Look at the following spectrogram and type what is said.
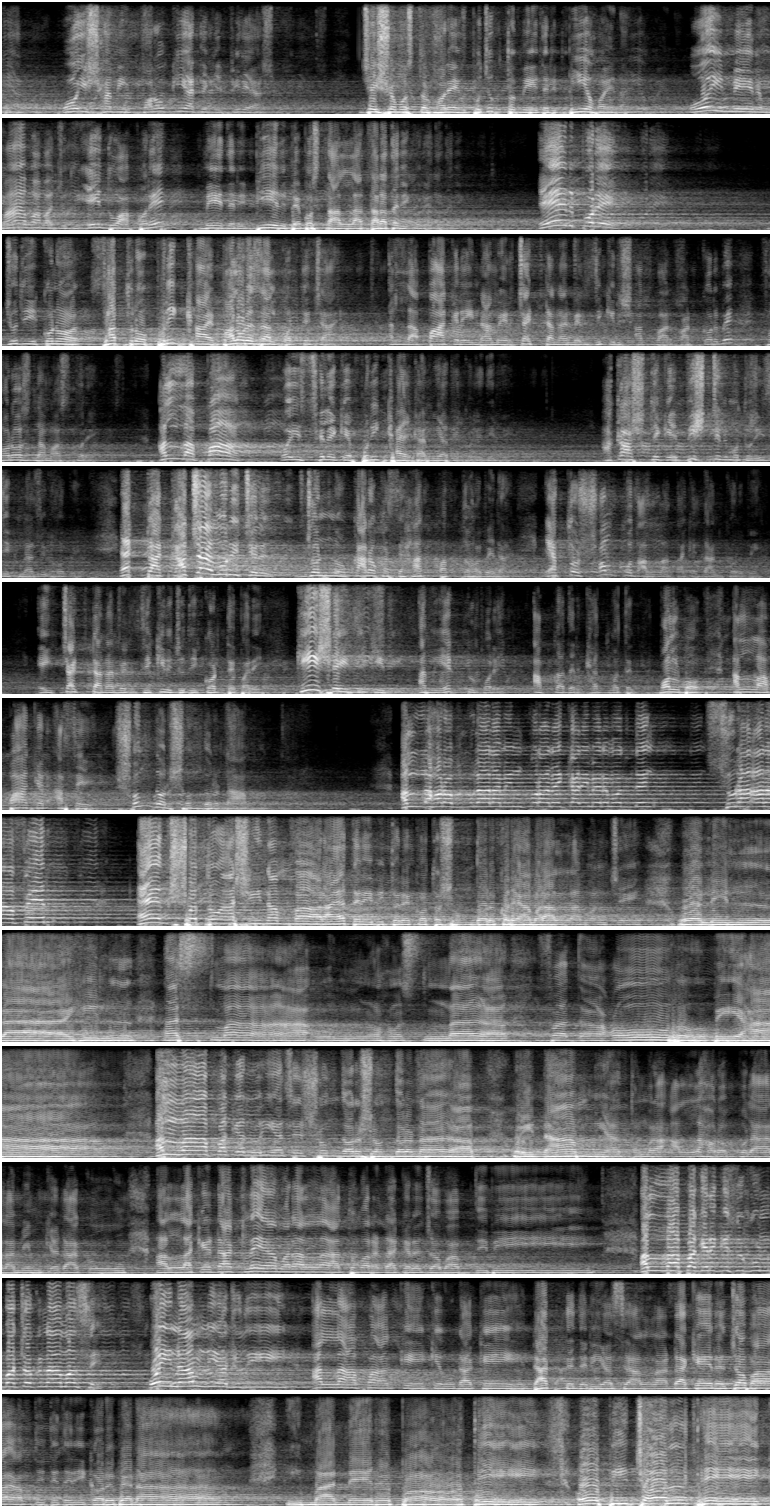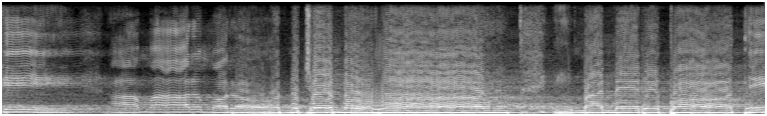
ওই স্বামী পরকিয়া থেকে ফিরে আসবে। যে সমস্ত ঘরে উপযুক্ত মেয়েদের বিয়ে হয় না, ওই মেয়ের মা বাবা যদি এই দোয়া করে, মেয়েদের বিয়ের ব্যবস্থা আল্লাহ তাড়াতাড়ি করে দিবেন এরপরে যদি কোনো ছাত্র পরীক্ষায় ভালো রেজাল্ট করতে চায়, আল্লাহ পাকের এই নামের, চারটা নামের জিকির সাতবার পাঠ করবে, ফরজ নামাজ করে আল্লাহ পাক ওই ছেলেকে পরীক্ষায় কামিয়াবি করে আকাশ থেকে বৃষ্টির মতো রিজিক নাজিল হবে। একটা কাঁচা মরিচের জন্য কারও কাছে হাত পাততে হবে না। এত সম্পদ আল্লাহ তাকে দান করবে। এই চারটা নামের জিকির যদি করতে পারে, কি সেই জিকির? আমি একটু পরে আপনাদের খেদমতে বলব, আল্লাহ পাকের আছে সুন্দর সুন্দর নাম। আল্লাহ রব্বুল আলামিন কোরআনে কারিমের মধ্যে সূরা আরাফের একশত আশি নাম্বার আয়াতের ভিতরে কত সুন্দর করে আমার আল্লাহ বলছে, ওয়ালিল্লাহিল আসমাউল হুসনা ফাদউহু বিহা। আল্লাহ পাকের রহিয়াছে সুন্দর সুন্দর নাম। ওই নাম নিয়ে তোমরা আল্লাহ রব্বুল আলমিনকে ডাকো। আল্লাহকে ডাকলে আমার আল্লাহ তোমার ডাকের জবাব দিবি। আল্লাহ পাকের কিছু গুণবাচক নাম আছে। ওই নাম নিয়ে যদি আল্লাহ পাকে কেউ ডাকে, ডাকতে দেরি আছে, আল্লাহ ডাকের জবাব দিতে দেরি করবে না। ইমানের পথে ও বিচল থেকে আমার মরণ যেন ইমানের পথে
